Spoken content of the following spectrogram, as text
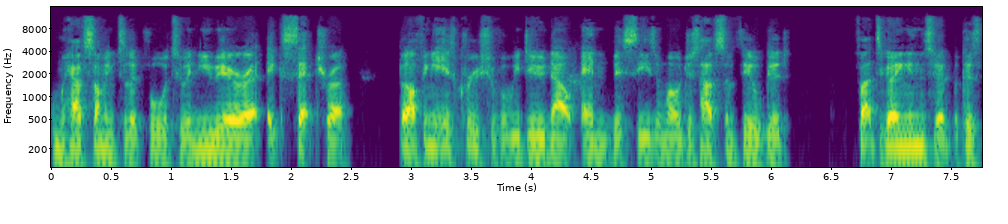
and we have something to look forward to, a new era, etc. But I think it is crucial that we do now end this season well, just have some feel good factor going into it. Because,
